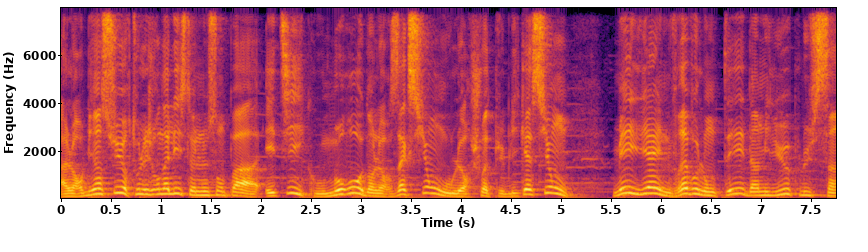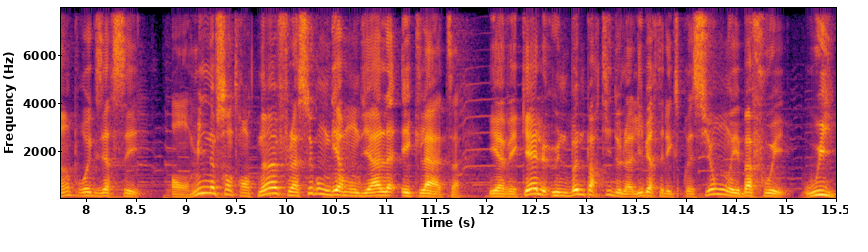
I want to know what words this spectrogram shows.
Alors bien sûr, tous les journalistes ne sont pas éthiques ou moraux dans leurs actions ou leurs choix de publication, mais il y a une vraie volonté d'un milieu plus sain pour exercer. En 1939, la Seconde Guerre mondiale éclate, et avec elle, une bonne partie de la liberté d'expression est bafouée. Oui,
